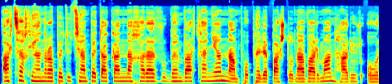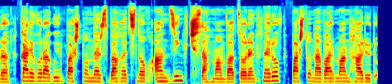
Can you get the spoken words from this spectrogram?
Արցախի հանրապետության պետական նախարար Ռուբեն Վարդանյանն ամփոփել է պաշտոնավարման 100 օրը։ Կարևորագույն պաշտոններ զբաղեցնող անձինք չսահմանված օրենքներով պաշտոնավարման 100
